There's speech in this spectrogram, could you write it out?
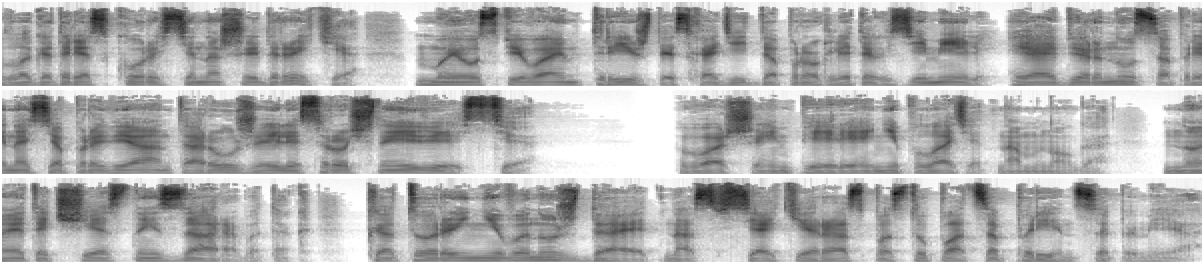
Благодаря скорости нашей дреки, мы успеваем трижды сходить до проклятых земель и обернуться, принося провиант, оружие или срочные вести. Ваша империя не платит нам много, но это честный заработок, который не вынуждает нас всякий раз поступаться принципами.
